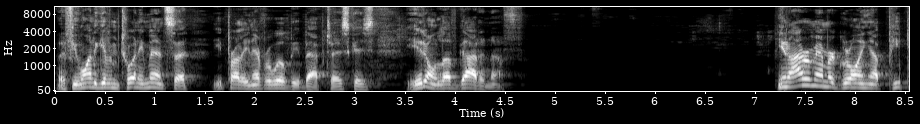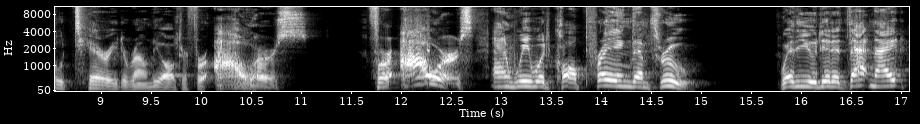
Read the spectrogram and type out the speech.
But if you want to give him 20 minutes, uh, you probably never will be baptized because you don't love God enough. You know, I remember growing up, people tarried around the altar for hours, for hours, and we would call praying them through. Whether you did it that night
